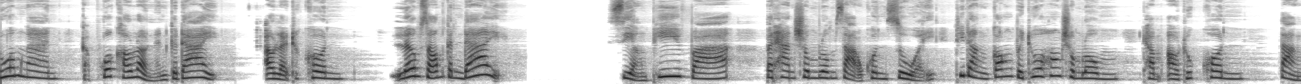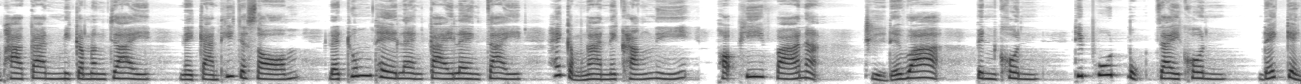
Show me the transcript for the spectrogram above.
ร่วมงานกับพวกเขาเหล่านั้นก็ได้ เอาล่ะทุกคน เริ่มซ้อมกันได้ เสียงพี่ฟ้า ประธานชมรมสาวคนสวยที่ดังก้องไปทั่วห้องชมรมทำเอาทุกคน ต่างพากันมีกำลังใจในการที่จะซ้อม และทุ่มเทแรงกายแรงใจให้กับงานในครั้งนี้ เพราะพี่ฟ้าน่ะ ถือได้ว่าเป็นคนที่พูดปลุกใจคน ได้เก่ง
